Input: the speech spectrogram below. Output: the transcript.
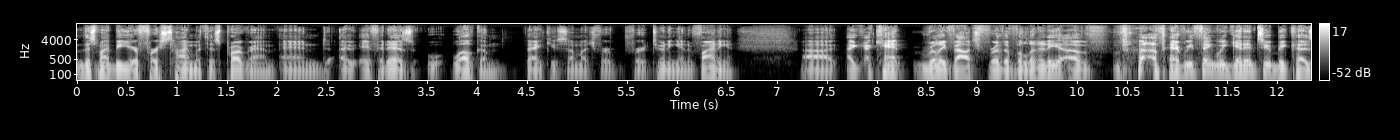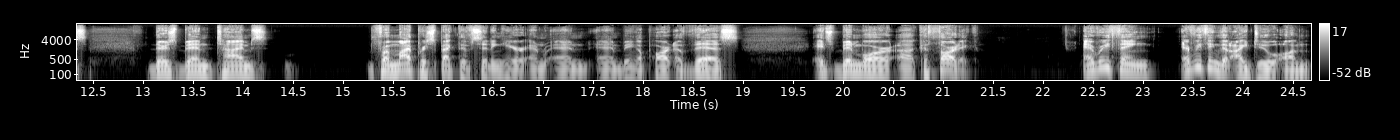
this might be your first time with this program and uh, if it is welcome thank you so much for for tuning in and finding it. Uh, I, I can't really vouch for the validity of of everything we get into because there's been times from my perspective sitting here and and and being a part of this it's been more uh, cathartic. Everything everything that I do on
